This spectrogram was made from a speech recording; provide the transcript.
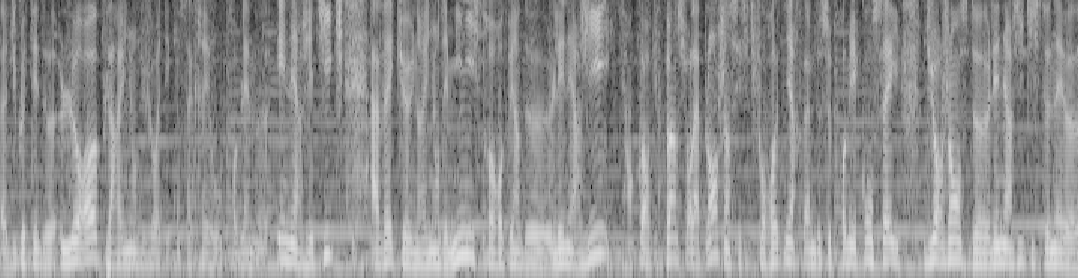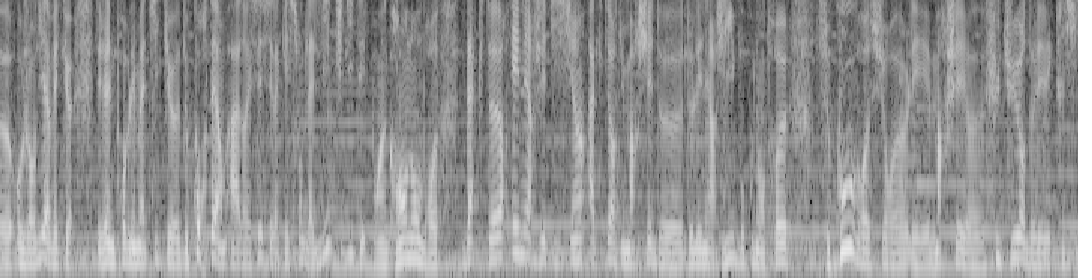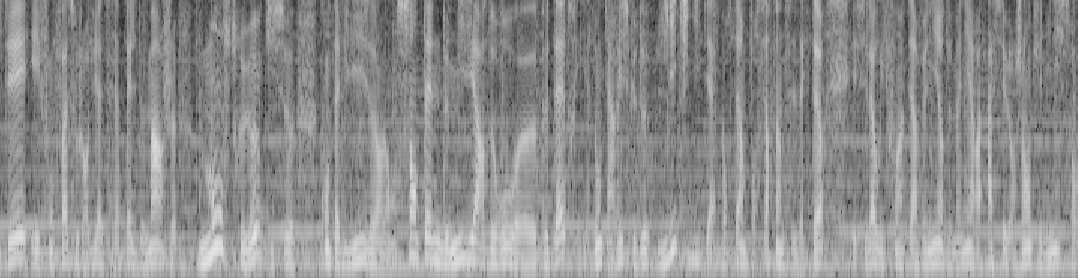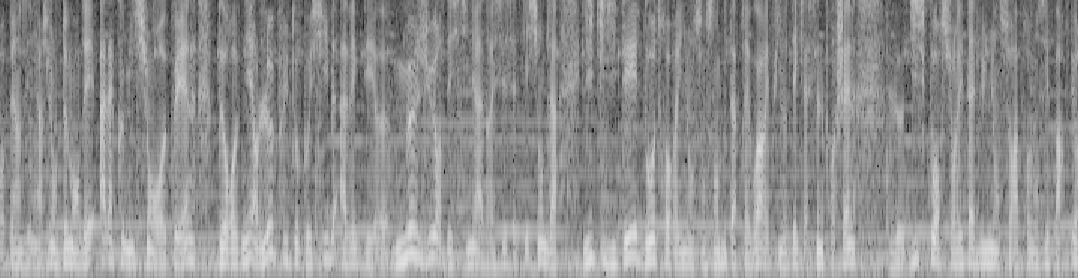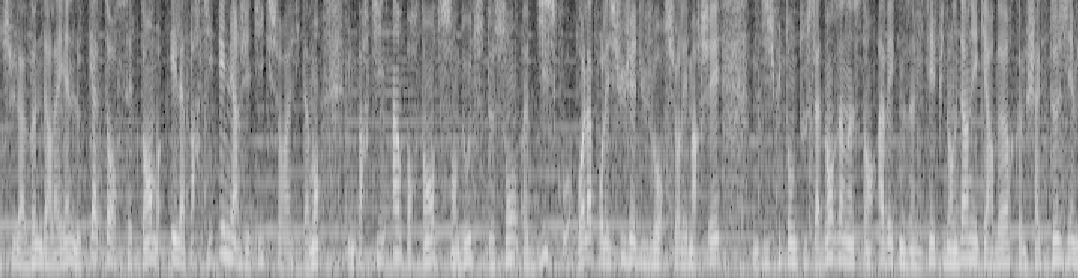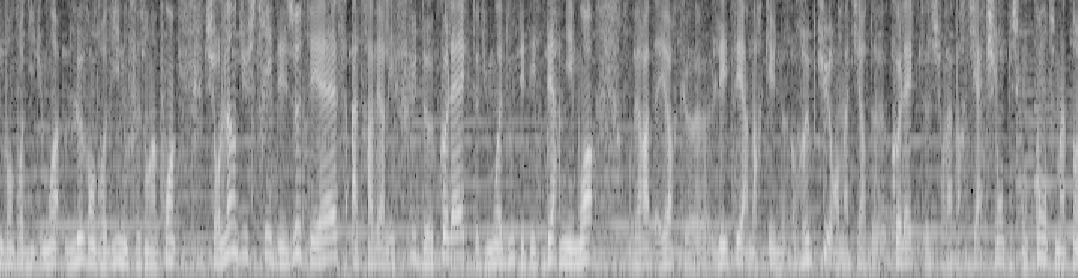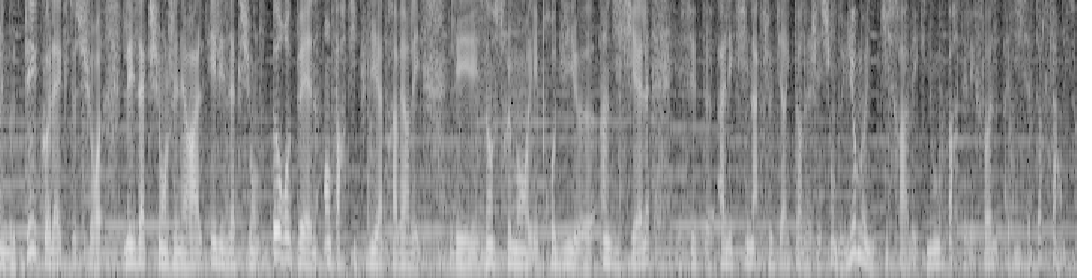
Euh, du côté de l'Europe, la réunion du jour était consacrée aux problèmes énergétiques avec une réunion des ministres européens de l'énergie. Il y a encore du pain sur la planche, hein. c'est ce qu'il faut retenir quand même de ce premier conseil d'urgence de l'énergie qui se tenait euh, aujourd'hui avec euh, déjà une problématique de court terme à adresser, c'est la question de la liquidité pour un grand nombre d'acteurs énergéticiens, acteurs du marché de, de l'énergie. Beaucoup d'entre eux se couvrent sur euh, les marchés euh, futurs de l'électricité et font face aujourd'hui à des appels de marge monstrueux qui se comptabilisent en centaines de milliards d'euros euh, peut-être. Il y a donc un risque de liquidité à court terme pour certains de ces acteurs et c'est là où il faut intervenir de manière assez urgente. Les ministres européens de l'énergie ont demandé à la Commission européenne de revenir le plus tôt possible avec des mesures destinées à adresser cette question de la liquidité. D'autres réunions sont sans doute à prévoir et puis notez que la semaine prochaine le discours sur l'état de l'Union sera prononcé par Ursula von der Leyen le 14 septembre et la partie énergétique sera évidemment une partie importante sans doute de son euh, discours. Voilà pour les sujets du jour sur les marchés. Nous discutons de tout cela dans un instant avec nos invités. Puis dans le dernier quart d'heure, comme chaque deuxième vendredi du mois, le vendredi, nous faisons un point sur l'industrie des ETF à travers les flux de collecte du mois d'août et des derniers mois. On verra d'ailleurs que l'été a marqué une rupture en matière de collecte sur la partie action, puisqu'on compte maintenant une décollecte sur les actions en général et les actions européennes en particulier à travers les, instruments et les produits euh, indiciels. Et c'est euh, Alexis le directeur de la gestion de Yomoni, qui sera avec nous par téléphone à 17h45.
